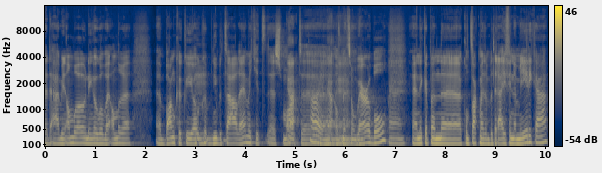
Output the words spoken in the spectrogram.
eh, de ABN AMRO, en ik denk ook wel bij andere banken... kun je ook Mhm. nu betalen hè, met je eh, smart Ja. eh, Oh, ja, of met zo'n wearable. Ja. En ik heb een eh, contact met een bedrijf in Amerika.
